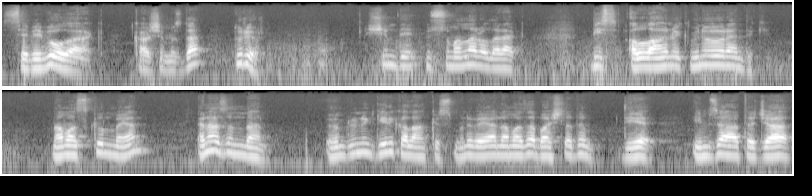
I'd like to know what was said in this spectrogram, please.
sebebi olarak karşımızda duruyor. Şimdi Müslümanlar olarak biz Allah'ın hükmünü öğrendik. Namaz kılmayan en azından ömrünün geri kalan kısmını veya namaza başladım diye imza atacağı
